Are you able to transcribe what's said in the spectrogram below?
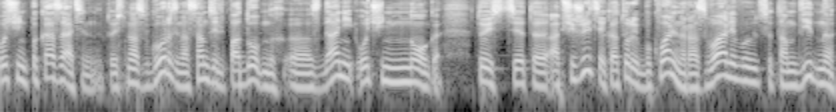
очень показательны. То есть у нас в городе, на самом деле, подобных э, зданий очень много. То есть это общежития, которые буквально разваливаются, там видно,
